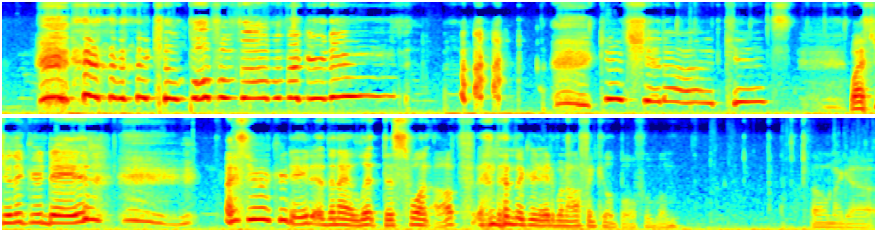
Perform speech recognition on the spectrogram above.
I killed both of them with a grenade! Get shit on, kids. Well, I threw the grenade. I threw a grenade and then I lit this one up, and then the grenade went off and killed both of them. Oh my god.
